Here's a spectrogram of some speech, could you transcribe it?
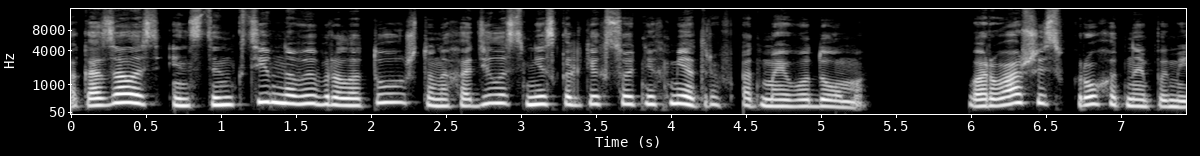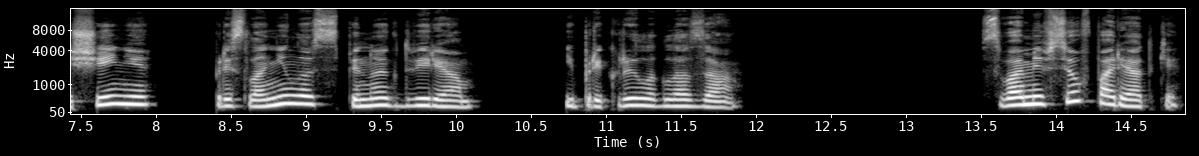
Оказалось, инстинктивно выбрала то, что находилось в нескольких сотнях метров от моего дома. Ворвавшись в крохотное помещение, прислонилась спиной к дверям и прикрыла глаза. «С вами все в порядке?»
